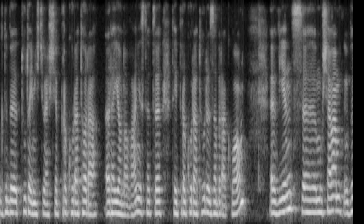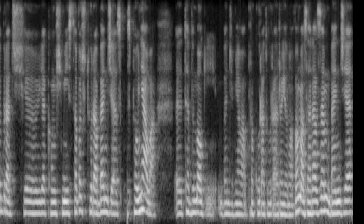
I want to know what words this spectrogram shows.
gdyby tutaj mieściła się prokuratura prokuratora rejonowa. Niestety tej prokuratury zabrakło, więc e, musiałam wybrać e, jakąś miejscowość, która będzie spełniała e, te wymogi. Będzie miała prokuraturę rejonową, a zarazem będzie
